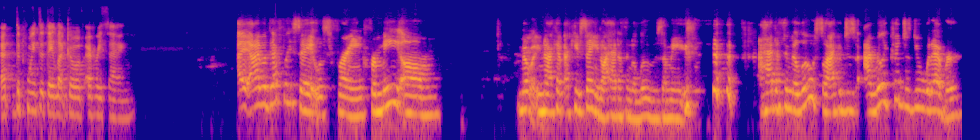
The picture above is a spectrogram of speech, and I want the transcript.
at the point that they let go of everything. I, I would definitely say it was freeing. For me, um remember, you know, I kept I keep saying, you know, I had nothing to lose. I mean I had nothing to lose, so I could just I really could just do whatever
